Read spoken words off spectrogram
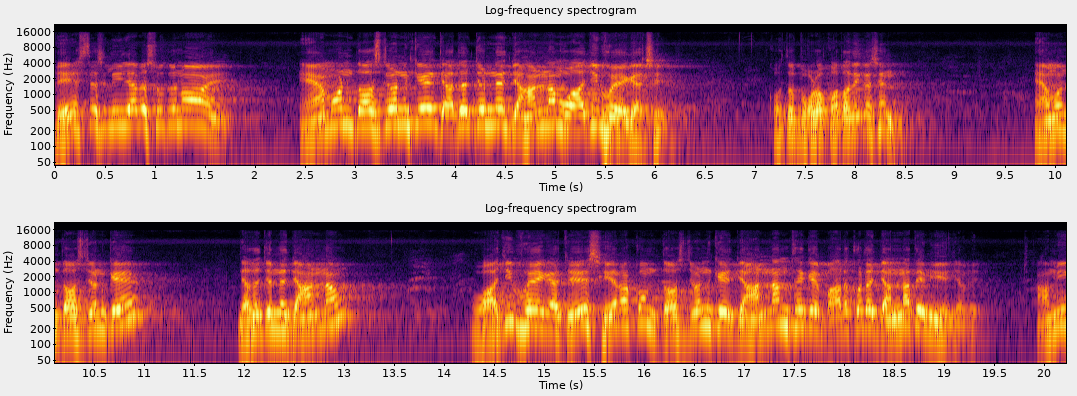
বেহেস্তে নিয়ে যাবে শুধু নয়, এমন দশজনকে যাদের জন্য জাহান্নাম ওয়াজিব হয়ে গেছে। কত বড় কথা দেখেছেন? এমন দশজনকে যাদের জন্য জাহান্নাম ওয়াজিব হয়ে গেছে, সেরকম দশজনকে জাহান্নাম থেকে বার করে জান্নাতে নিয়ে যাবে। আমি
